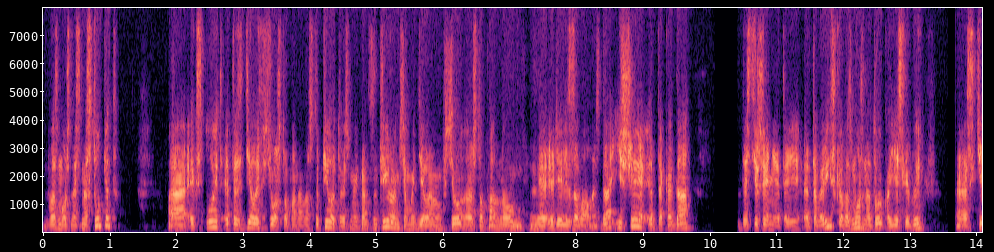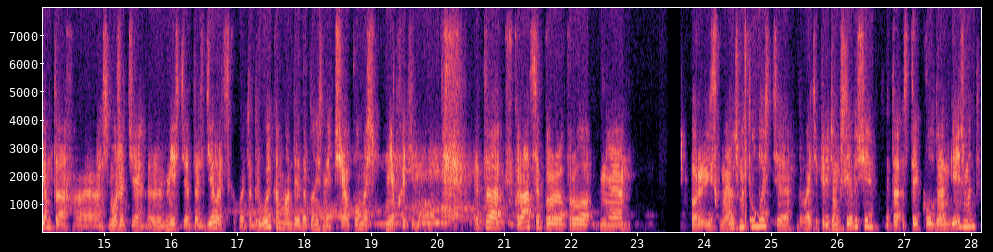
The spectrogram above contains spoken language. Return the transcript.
возможность наступит. А exploit – это сделать все, чтобы она наступила, то есть мы концентрируемся, мы делаем все, э, чтобы оно э, реализовалось. Да? И share – это когда достижение этой, этого риска возможно только если вы э, с кем-то сможете вместе это сделать, с какой-то другой командой дополнительной, чья помощь необходима. Это вкратце про, про, про риск-менеджмент область. Давайте перейдем к следующей. Это stakeholder engagement –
